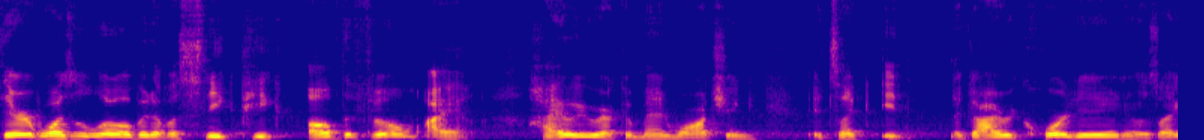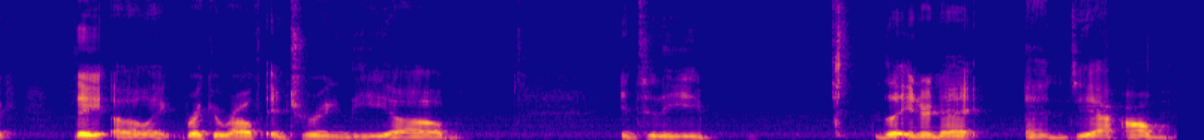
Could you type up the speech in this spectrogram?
There was a little bit of a sneak peek of the film. I highly recommend watching. It's like it. The guy recorded it. It was like they uh like Wreck-It Ralph entering the um into the the internet and yeah um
